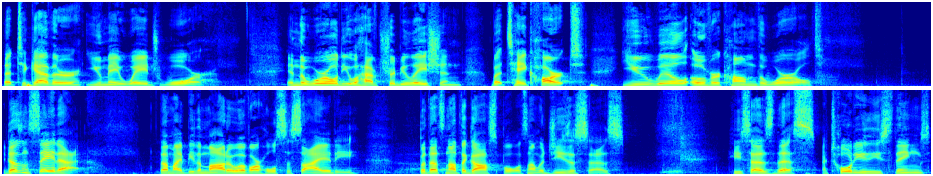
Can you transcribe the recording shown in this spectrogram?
that together you may wage war. In the world you will have tribulation, but take heart, you will overcome the world. He doesn't say that. That might be the motto of our whole society but that's not the gospel. It's not what Jesus says. He says this I told you these things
